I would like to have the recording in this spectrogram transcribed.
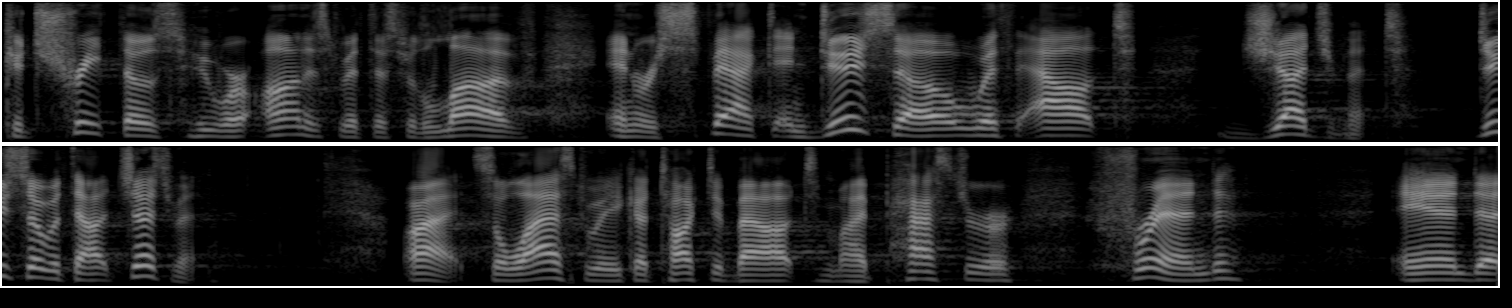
could treat those who were honest with us with love and respect and do so without judgment? Do so without judgment. All right, so last week I talked about my pastor friend, and uh,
